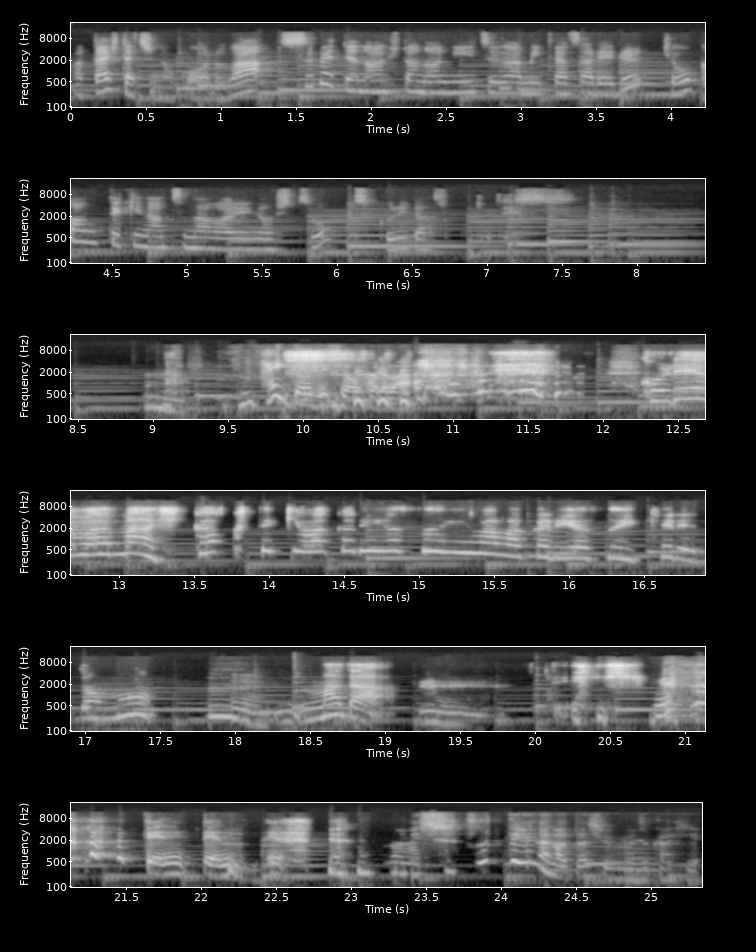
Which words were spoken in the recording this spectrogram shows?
私たちのゴールはすべての人のニーズが満たされる共感的なつながりの質を作り出すことです。うんはい、どうでしょう、これは。これはまあ比較的わかりやすいはわかりやすいけれども、んまだ、うん、っ てんてんてん。まあね、質っていうのが私難しい。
